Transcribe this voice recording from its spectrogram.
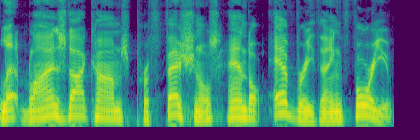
let Blinds.com's professionals handle everything for you.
